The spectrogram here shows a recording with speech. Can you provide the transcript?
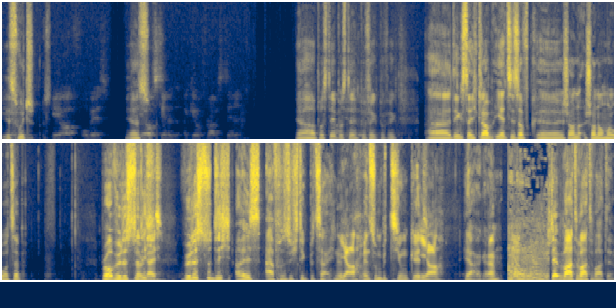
Ihr Switch. Ja, s- ja, passt eh, passt eh. Perfekt, perfekt. Äh, Dings ich glaube, jetzt ist auf. Äh, schau, schau nochmal WhatsApp. Bro, würdest du, Sorry, dich, guys. würdest du dich als eifersüchtig bezeichnen? Ja. Wenn es um Beziehung geht? Ja. Ja, gell? Stell, warte, warte, warte.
